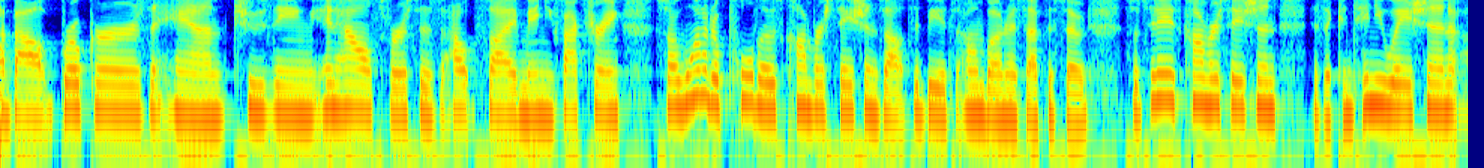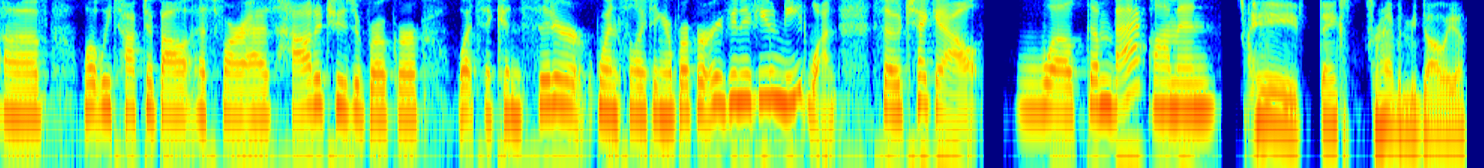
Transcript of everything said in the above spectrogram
about brokers and choosing in house versus outside manufacturing. So I wanted to pull those conversations out to be its own bonus episode. So today's conversation is a continuation of what we talked about as far as how to choose a broker, what to consider when selecting a broker, or even if you need one. So check it out. Welcome back, Aman. Hey, thanks for having me, Dahlia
